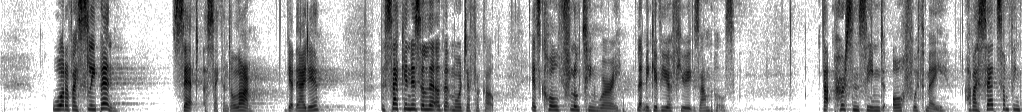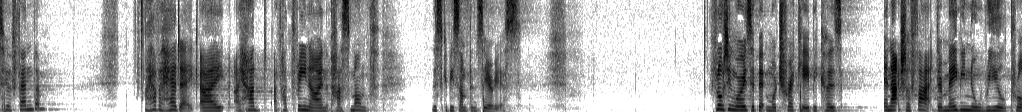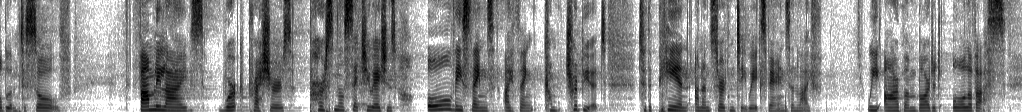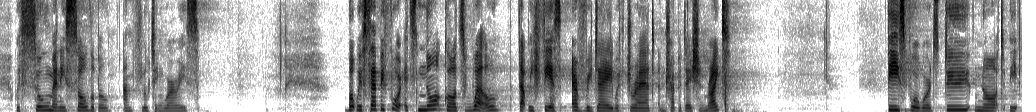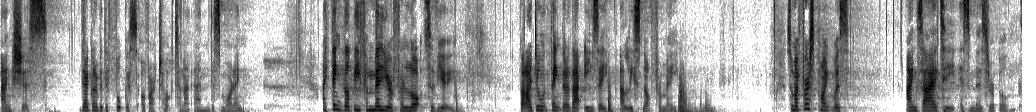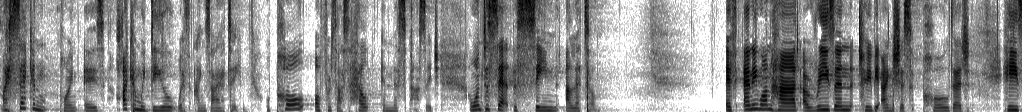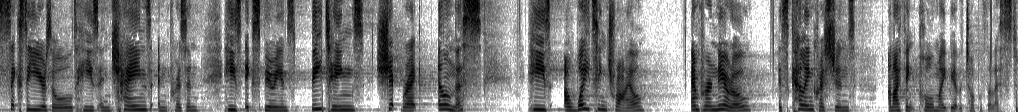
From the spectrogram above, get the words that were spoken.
What if I sleep in? Set a second alarm. Get the idea? The second is a little bit more difficult. It's called floating worry. Let me give you a few examples. That person seemed off with me. Have I said something to offend them? I have a headache. I, I had, I've had three now in the past month. This could be something serious. Floating worry is a bit more tricky because, in actual fact, there may be no real problem to solve. Family lives, work pressures, personal situations, all these things, I think, contribute to the pain and uncertainty we experience in life. We are bombarded, all of us, with so many solvable and floating worries. But we've said before, it's not God's will that we face every day with dread and trepidation, right? These four words do not be anxious. They're going to be the focus of our talk tonight, um, this morning. I think they'll be familiar for lots of you, but I don't think they're that easy, at least not for me. So, my first point was anxiety is miserable. My second point is how can we deal with anxiety? Well, Paul offers us help in this passage. I want to set the scene a little. If anyone had a reason to be anxious, Paul did. He's 60 years old. He's in chains in prison. He's experienced beatings, shipwreck, illness. He's awaiting trial. Emperor Nero is killing Christians, and I think Paul might be at the top of the list.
